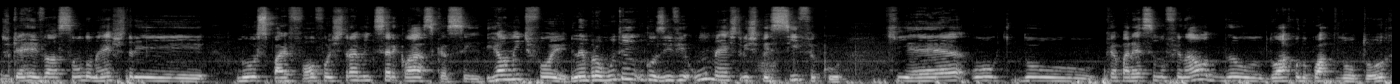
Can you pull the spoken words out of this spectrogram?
de que a revelação do mestre no Spyfall foi extremamente série clássica, assim. E realmente foi. E lembrou muito, inclusive, um mestre específico que é o do que aparece no final do, do arco do quarto doutor,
